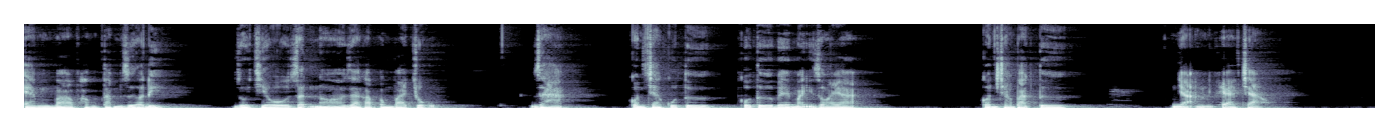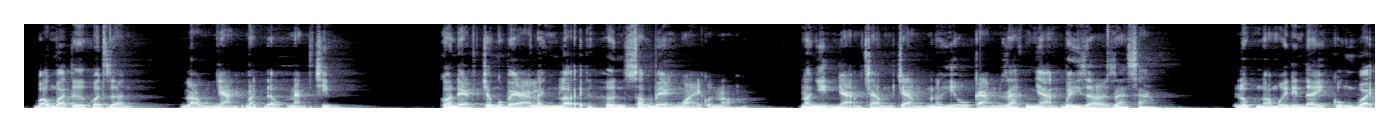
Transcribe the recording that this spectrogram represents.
em vào phòng tắm rửa đi. Rồi chiều dẫn nó ra gặp ông bà chủ. Dạ. Con chào cô Tư Cô Tư về mạnh giỏi ạ. Con chào bác Tư. Nhạn khẽ chào. Bóng bà Tư khuất dần, Lòng nhạn bắt đầu nặng chiếu. Con đẹp trông có vẻ lanh lợi hơn so với bề ngoài của nó. Nó nhìn nhạn chầm chầm Nó hiểu cảm giác nhạn bây giờ ra sao. Lúc nó mới đến đây cũng vậy,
